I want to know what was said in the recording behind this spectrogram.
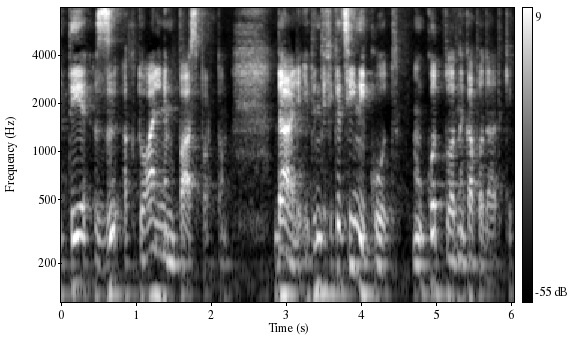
йти з актуальним паспортом. Далі ідентифікаційний код, ну код платника податків.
